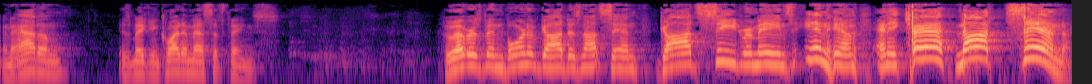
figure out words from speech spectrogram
And Adam is making quite a mess of things. Whoever's been born of God does not sin. God's seed remains in him and he cannot sin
